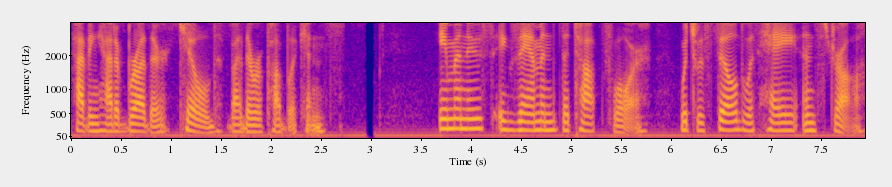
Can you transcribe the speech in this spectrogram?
having had a brother killed by the Republicans. Imanus examined the top floor, which was filled with hay and straw,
